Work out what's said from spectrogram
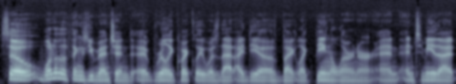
so one of the things you mentioned uh, really quickly was that idea of by, like being a learner, and and to me that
